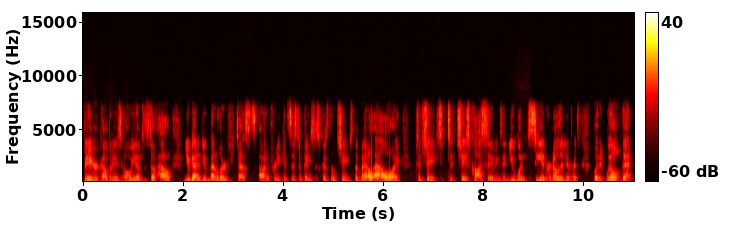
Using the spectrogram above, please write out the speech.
bigger companies oems and stuff how you got to do metallurgy tests on a pretty consistent basis because they'll change the metal alloy to chase to chase cost savings and you wouldn't see it or know the difference but it will that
